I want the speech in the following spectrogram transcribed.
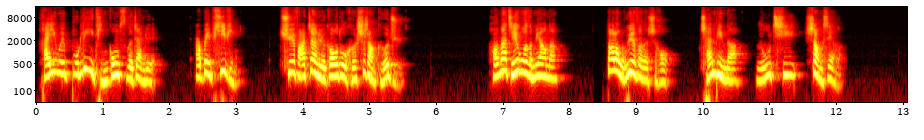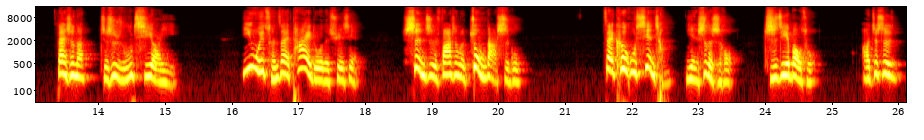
还因为不力挺公司的战略而被批评缺乏战略高度和市场格局。好，那结果怎么样呢？到了五月份的时候，产品呢如期上线了，但是呢只是如期而已，因为存在太多的缺陷，甚至发生了重大事故，在客户现场。演示的时候直接报错，啊，这是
